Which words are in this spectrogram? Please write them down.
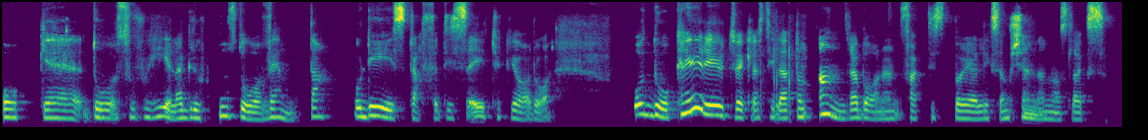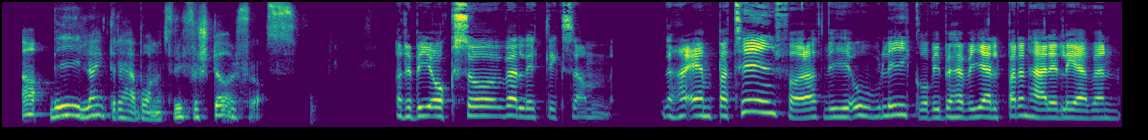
och eh, då så får hela gruppen stå och vänta och det är straffet i sig tycker jag då. Och då kan ju det utvecklas till att de andra barnen faktiskt börjar liksom känna någon slags, ja, vi gillar inte det här barnet för det förstör för oss. Och det blir också väldigt liksom den här empatin för att vi är olika och vi behöver hjälpa den här eleven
